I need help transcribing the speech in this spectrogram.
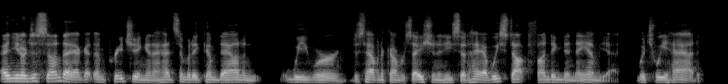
And you know, just Sunday I got done preaching and I had somebody come down and we were just having a conversation and he said, Hey, have we stopped funding the NAMB yet? Which we had.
